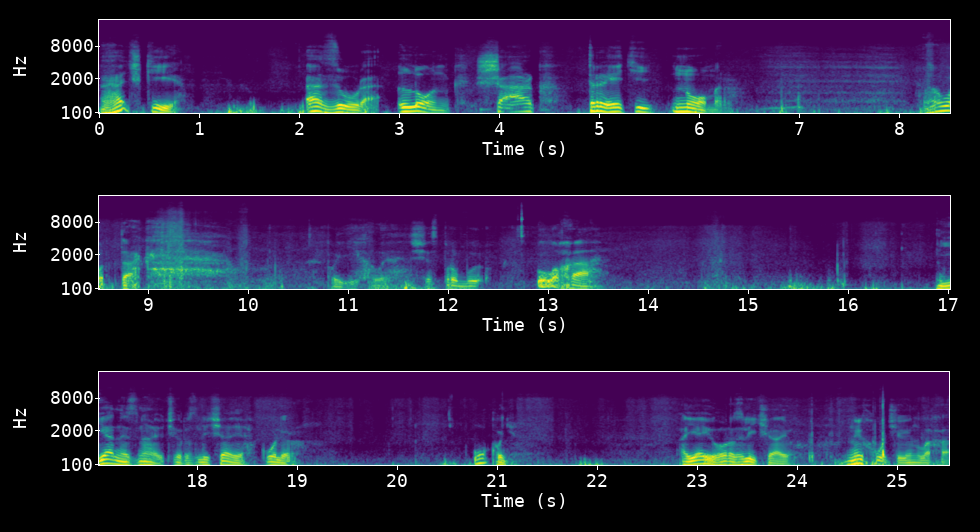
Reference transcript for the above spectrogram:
Гачки. Азура Long Shark третій номер. От так. Поїхали. Ще спробую лоха. Я не знаю, чи розлічає колір окунь, а я його розлічаю. Не хоче він лоха.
